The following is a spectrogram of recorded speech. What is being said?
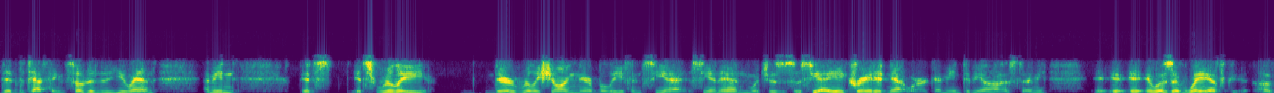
did the testing. So did the UN. I mean, it's it's really they're really showing their belief in CNN, which is a CIA created network. I mean, to be honest, I mean, it, it, it was a way of of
